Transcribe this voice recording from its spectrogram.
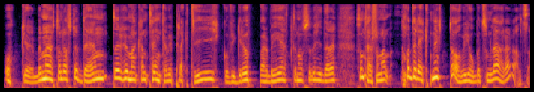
Och eh, bemötande av studenter, hur man kan tänka vid praktik och vid grupparbeten och så vidare. Sånt här som man har direkt nytta av i jobbet som lärare alltså.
